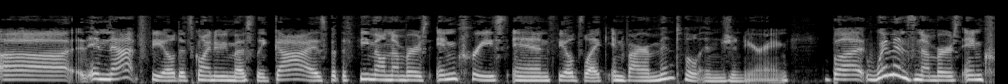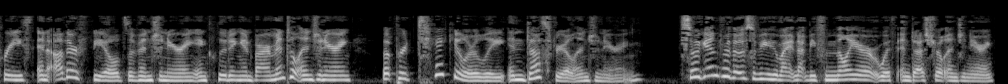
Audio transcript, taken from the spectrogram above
uh, in that field, it's going to be mostly guys, but the female numbers increase in fields like environmental engineering. But women's numbers increase in other fields of engineering, including environmental engineering, but particularly industrial engineering. So again, for those of you who might not be familiar with industrial engineering,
